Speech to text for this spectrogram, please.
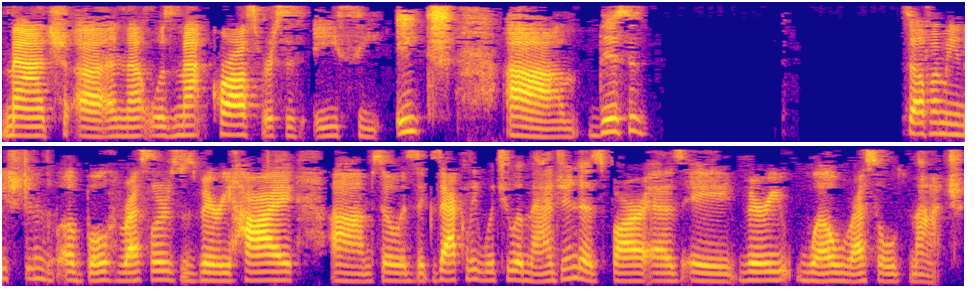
match, uh, and that was Matt Cross versus ACH. Um, this is self animation of both wrestlers was very high. Um, so it's exactly what you imagined as far as a very well wrestled match.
